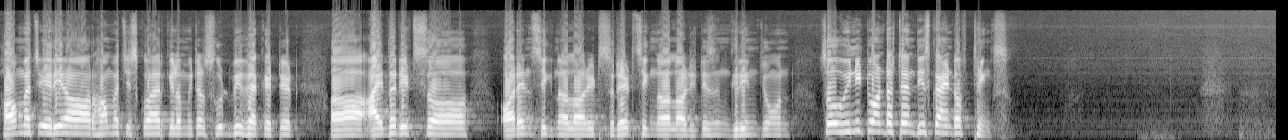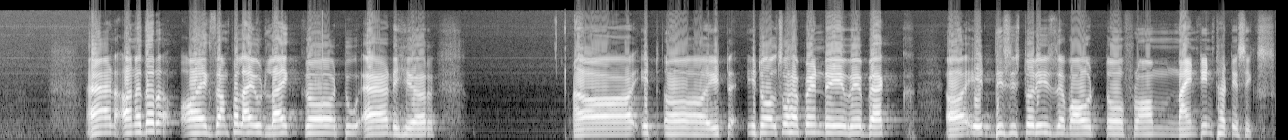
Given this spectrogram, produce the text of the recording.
how much area or how much square kilometers should be vacated. Uh, either it's uh, orange signal or it's red signal or it is in green zone. So we need to understand these kind of things. And another uh, example I would like uh, to add here it, uh, it, it also happened a way back. Uh, it, this story is about from 1936.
